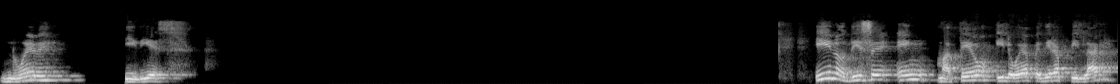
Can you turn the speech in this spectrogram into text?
9 y 10. Y nos dice en Mateo, y le voy a pedir a Pilar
